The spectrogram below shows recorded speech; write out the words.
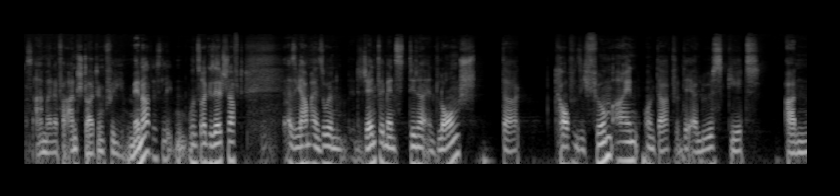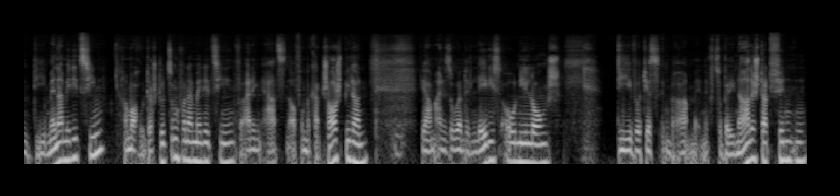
Das ist einmal eine Veranstaltung für die Männer unserer Gesellschaft. Also wir haben einen sogenannten Gentleman's Dinner and Launch. Da kaufen sich Firmen ein und der Erlös geht an die Männermedizin, haben auch Unterstützung von der Medizin, von einigen Ärzten, auch von bekannten Schauspielern. Wir haben eine sogenannte Ladies Only Lounge. Die wird jetzt im Rahmen zur Berlinale stattfinden.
